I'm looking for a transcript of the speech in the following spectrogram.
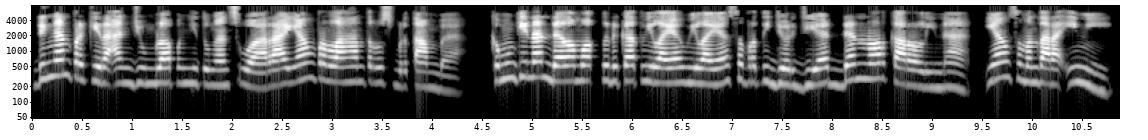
Dengan perkiraan jumlah penghitungan suara yang perlahan terus bertambah, kemungkinan dalam waktu dekat wilayah-wilayah seperti Georgia dan North Carolina, yang sementara ini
